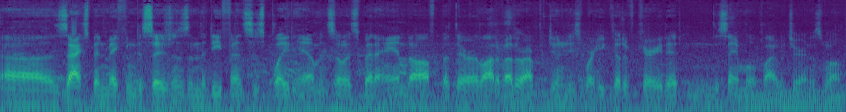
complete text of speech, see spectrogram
uh, Zach's been making decisions and the defense has played him, and so it's been a handoff. But there are a lot of other opportunities where he could have carried it, and the same will apply with Jaren as well.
